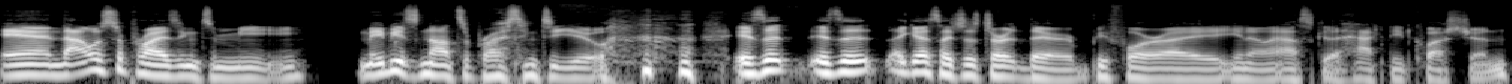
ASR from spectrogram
And that was surprising to me. Maybe it's not surprising to you. is it is it I guess I should start there before I, you know, ask a hackneyed question.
